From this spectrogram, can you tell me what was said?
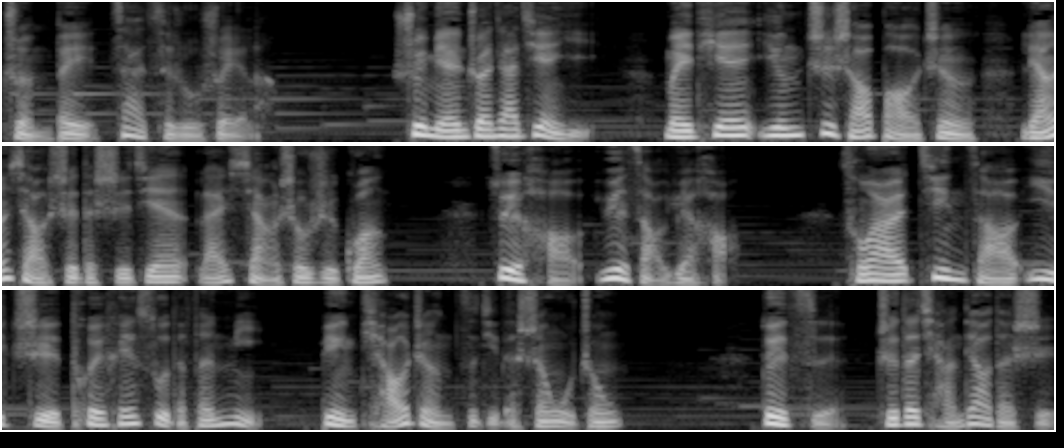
准备再次入睡了。睡眠专家建议，每天应至少保证两小时的时间来享受日光，最好越早越好，从而尽早抑制褪黑素的分泌，并调整自己的生物钟。对此，值得强调的是，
